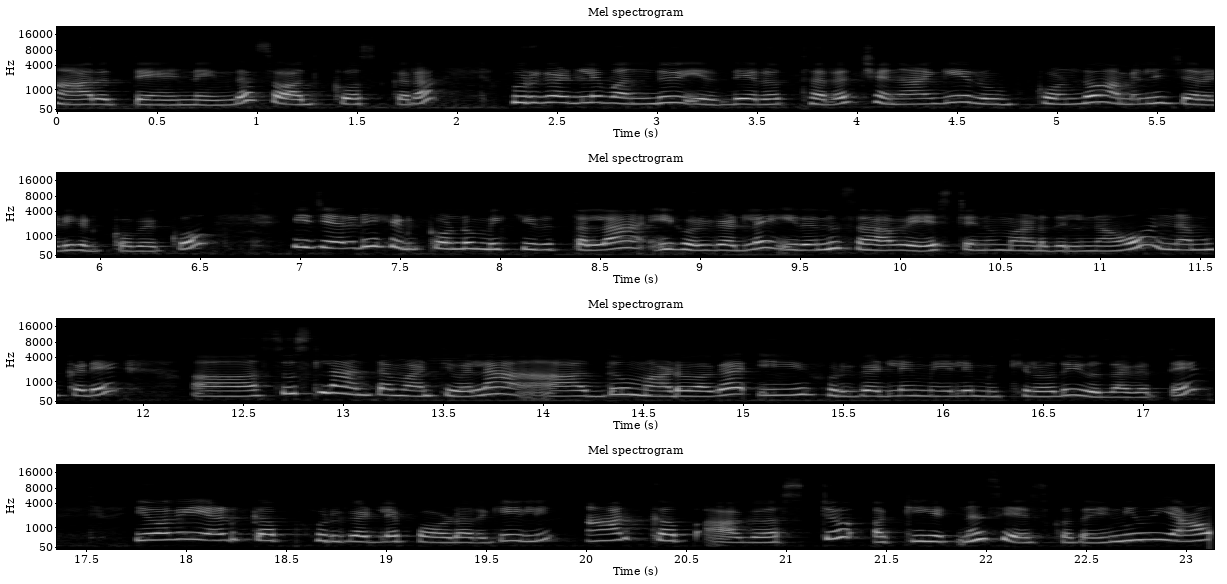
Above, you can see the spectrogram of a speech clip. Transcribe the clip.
ಹಾರುತ್ತೆ ಎಣ್ಣೆಯಿಂದ. ಸೊ ಅದಕ್ಕೋಸ್ಕರ ಹುರಿಗಡಲೆ ಒಂದು ಇರದೇ ಇರೋ ಥರ ಚೆನ್ನಾಗಿ ರುಬ್ಕೊಂಡು ಆಮೇಲೆ ಜರಡಿ ಹಿಡ್ಕೋಬೇಕು. ಈ ಜರಡಿ ಹಿಡ್ಕೊಂಡು ಮಿಕ್ಕಿರುತ್ತಲ್ಲ ಈ ಹುರಿಗಡಲೆ, ಇದನ್ನು ಸಹ ವೇಸ್ಟ್ ಏನೂ ಮಾಡೋದಿಲ್ಲ ನಾವು. ನಮ್ಮ ಕಡೆ ಸುಸ್ಲಾ ಅಂತ ಮಾಡ್ತೀವಲ್ಲ, ಅದು ಮಾಡುವಾಗ ಈ ಹುರಿಗಡಲೆ ಮೇಲೆ ಮಿಕ್ಕಿರೋದು ಯೂಸ್ ಆಗುತ್ತೆ. ಇವಾಗ ಎರಡು ಕಪ್ ಹುರಿಗಡಲೆ ಪೌಡರ್ಗೆ ಇಲ್ಲಿ ಆರು ಕಪ್ ಆಗೋಷ್ಟು ಅಕ್ಕಿ ಹಿಟ್ಟನ್ನ ಸೇರಿಸ್ಕೊತೀನಿ. ನೀವು ಯಾವ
